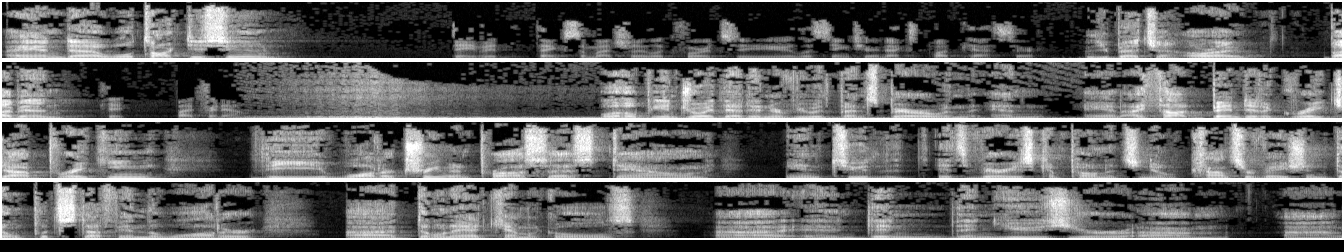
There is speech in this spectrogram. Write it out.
And uh, we'll talk to you soon. David, thanks so much. I look forward to listening to your next podcast, sir. You betcha. All right. Bye, Ben. Okay. Bye for now. Well, I hope you enjoyed that interview with Ben Sparrow, and and and I thought Ben did a great job breaking the water treatment process down into the, its various components. You know, conservation. Don't put stuff in the water. Uh, don't add chemicals, uh, and then then use your um, uh,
